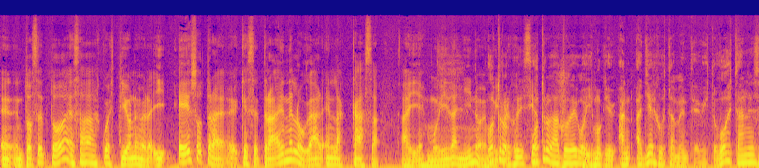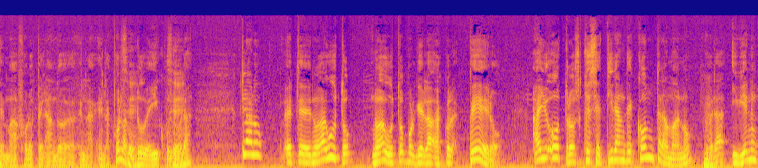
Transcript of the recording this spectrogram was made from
entonces todas esas cuestiones, ¿verdad? Y eso trae, que se trae en el hogar, en la casa, ahí es muy dañino, es muy perjudicial. Otro dato de egoísmo que ayer justamente he visto. Vos estás en el semáforo esperando en la, en la cola con tu vehículo, ¿verdad? Claro, este, no da gusto, no da gusto porque la cola... Pero hay otros que se tiran de contramano, ¿verdad? Y vienen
